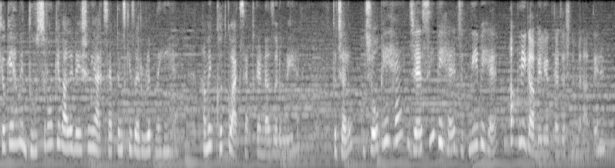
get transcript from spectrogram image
क्योंकि हमें दूसरों के वैलिडेशन या एक्सेप्टेंस की ज़रूरत नहीं है। हमें खुद को एक्सेप्ट करना ज़रूरी है। तो चलो, जो भी है, जैसी भी है, जितनी भी है, अपनी काबिलियत का जश्न मनाते हैं।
